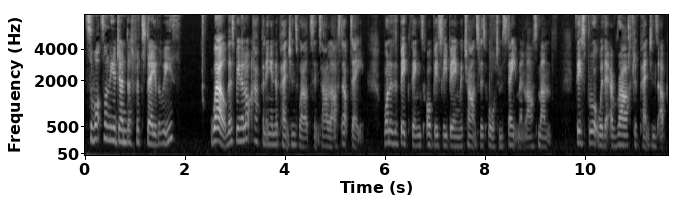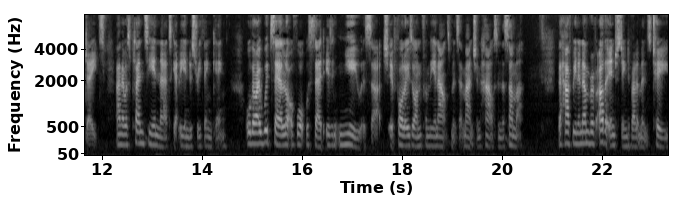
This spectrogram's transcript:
So, what's on the agenda for today, Louise? Well, there's been a lot happening in the pensions world since our last update. One of the big things, obviously, being the Chancellor's autumn statement last month. This brought with it a raft of pensions updates, and there was plenty in there to get the industry thinking. Although I would say a lot of what was said isn't new as such, it follows on from the announcements at Mansion House in the summer. There have been a number of other interesting developments too,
